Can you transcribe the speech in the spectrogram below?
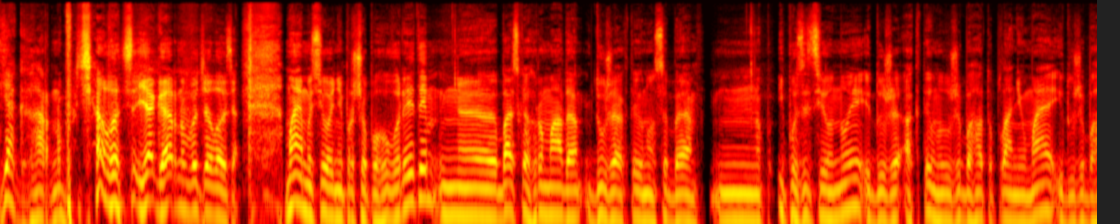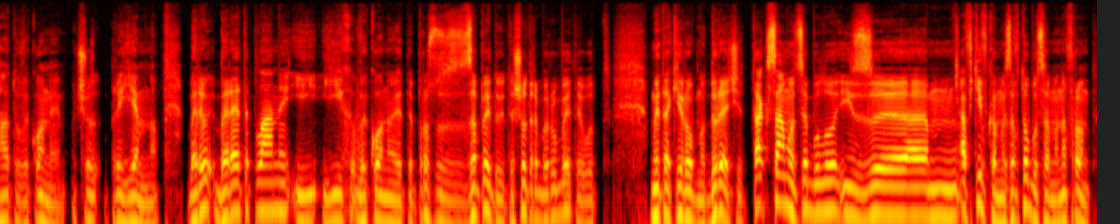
Як гарно почалося, як гарно почалося. Маємо сьогодні про що поговорити. Е, Барська громада дуже активно себе і позиціонує, і дуже активно, дуже багато планів має, і дуже багато виконує. Що приємно. Берете плани і їх виконуєте. Просто запитуєте, що треба робити. От ми так і робимо. До речі, так само це було і з е, автівками, з автобусами на фронт.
